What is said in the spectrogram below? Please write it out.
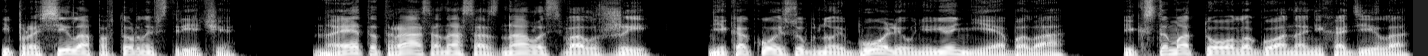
и просила о повторной встрече. На этот раз она созналась во лжи. Никакой зубной боли у нее не было. И к стоматологу она не ходила.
